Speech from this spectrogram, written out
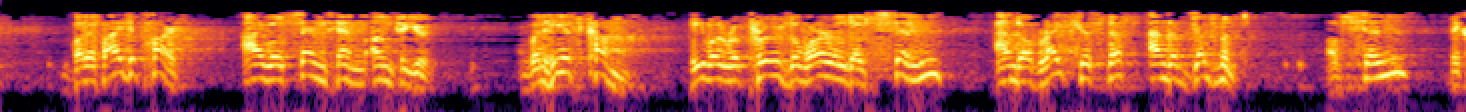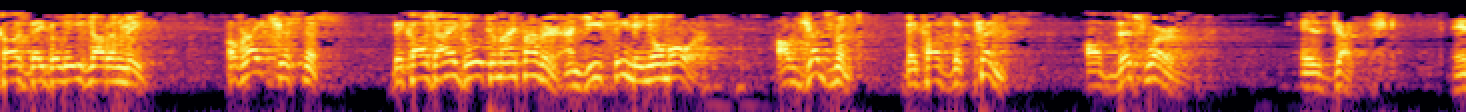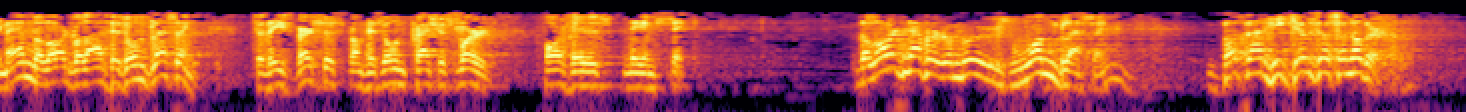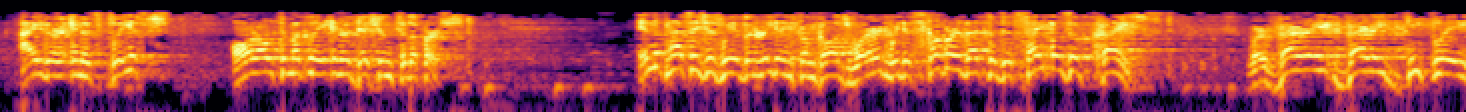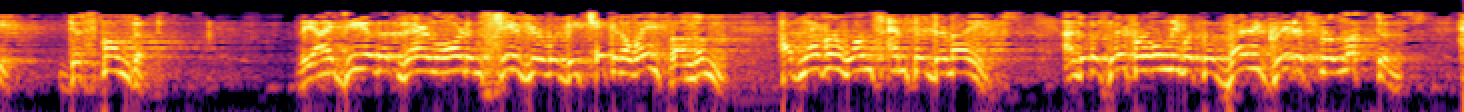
But if I depart, I will send him unto you. And when he is come, he will reprove the world of sin, and of righteousness and of judgment, of sin, because they believe not on me, of righteousness, because I go to my Father, and ye see me no more, of judgment, because the prince of this world is judged. Amen. The Lord will add His own blessing to these verses from His own precious word for His name's sake. The Lord never removes one blessing, but that He gives us another, either in its place or ultimately in addition to the first. In the passages we have been reading from God's Word, we discover that the disciples of Christ were very, very deeply despondent. The idea that their Lord and Savior would be taken away from them had never once entered their minds. And it was therefore only with the very greatest reluctance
